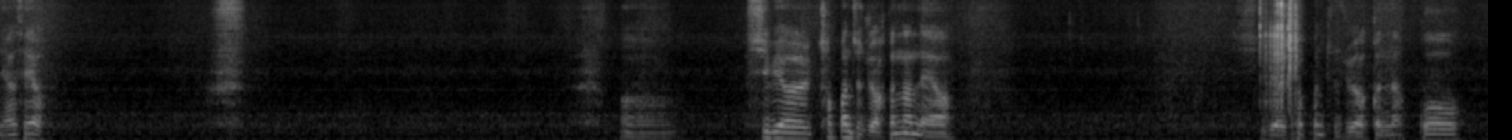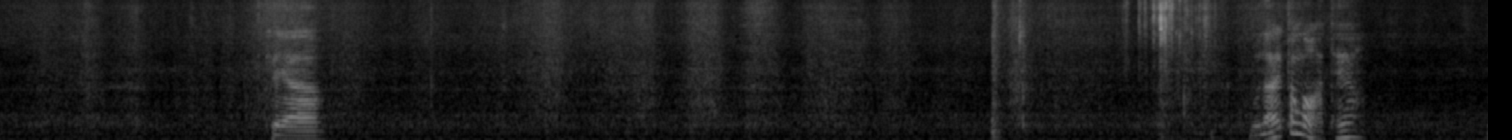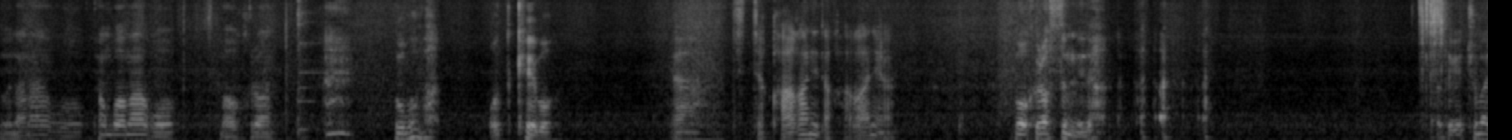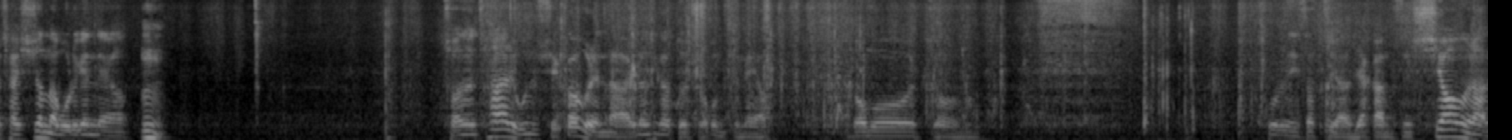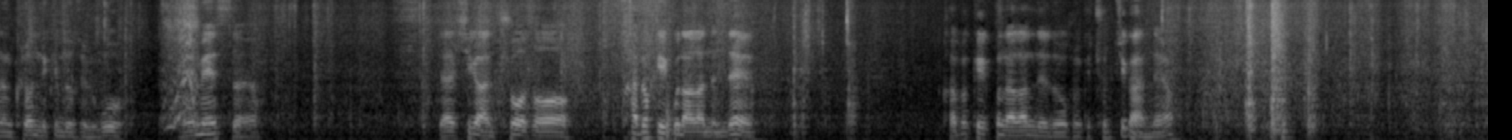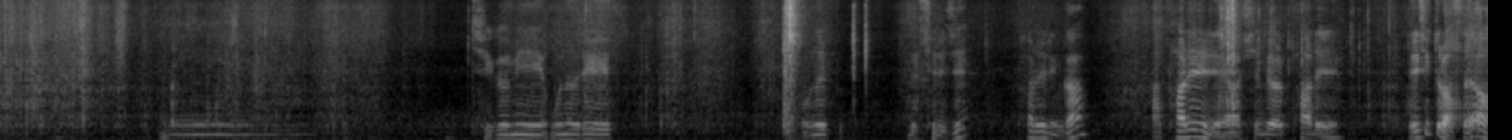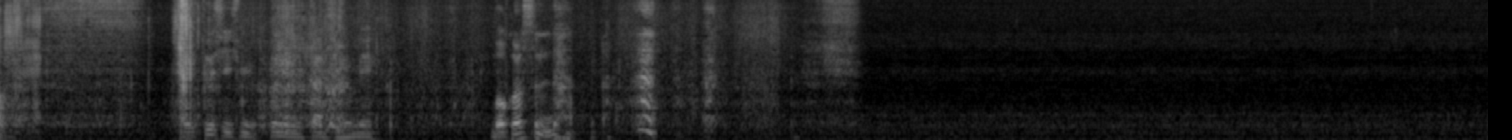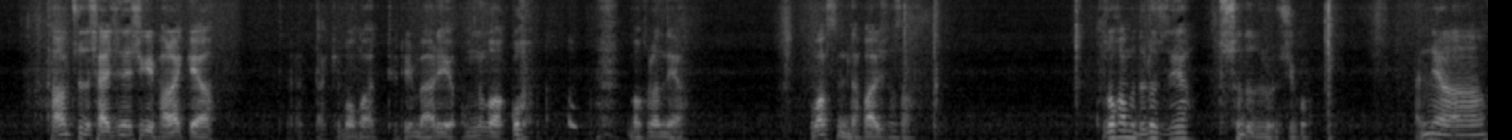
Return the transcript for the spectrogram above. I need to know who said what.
Speaker 1: 안녕하세요. 어, 12월 첫 번째 주가 끝났네요. 12월 첫 번째 주가 끝났고, 그냥, 무난했던 것 같아요. 무난하고 평범하고 뭐 그런. 이거 봐봐. 어떻게 뭐. 야 진짜 가관이다 가관이야. 뭐 그렇습니다. 어떻게 주말 잘 쉬셨나 모르겠네요. 음. 저는 차라리 오늘 쉴 걸 그랬나 이런 생각도 조금 드네요. 너무 좀 소름 있었지 약간 무슨 시험을 하는 그런 느낌도 들고 애매했어요 날씨가 안 추워서 가볍게 입고 나갔는데 가볍게 입고 나갔는데도 그렇게 춥지가 않네요 음, 지금이 오늘이 오늘 며칠이지? 8일인가? 아, 8일이에요. 12월 8일. 일찍 들어왔어요. 12시 26분이니까 지금이. 뭐, 그렇습니다. 다음 주도 잘 지내시길 바랄게요. 딱히 뭔가 드릴 말이 없는 것 같고. 뭐, 그렇네요. 고맙습니다. 봐주셔서. 구독 한번 눌러주세요. 추천도 눌러주시고. 안녕.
